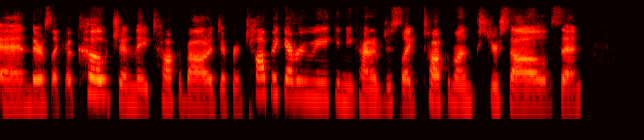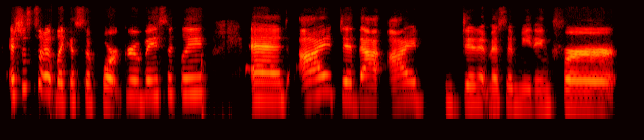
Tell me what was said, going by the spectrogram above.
and there's like a coach and they talk about a different topic every week and you kind of just like talk amongst yourselves and it's just like a support group basically and i did that i didn't miss a meeting for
